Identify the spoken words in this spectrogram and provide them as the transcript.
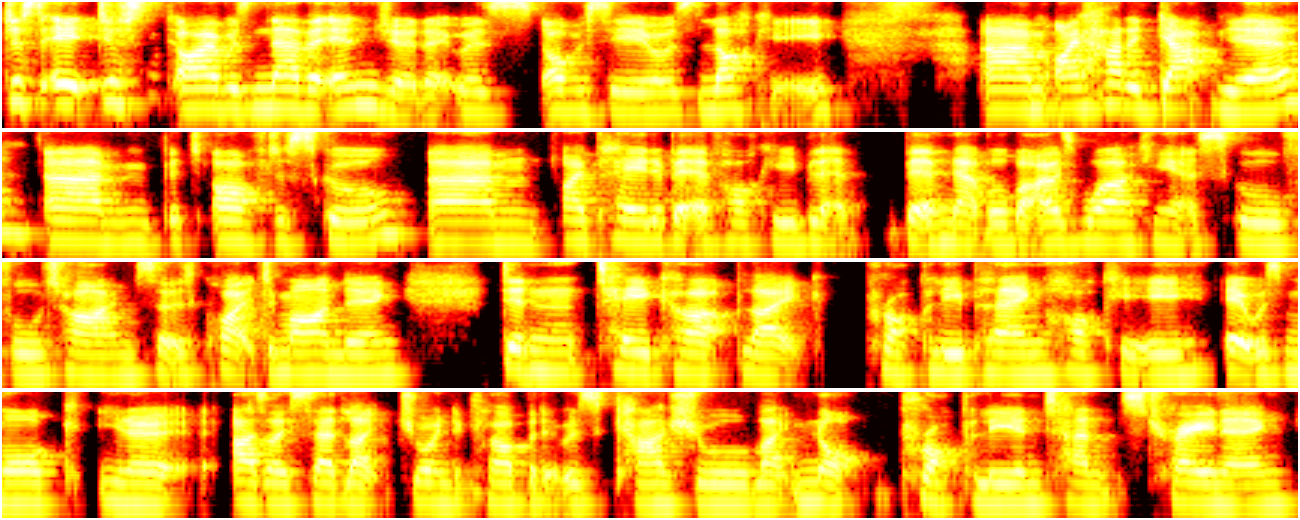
Just it just i was never injured. It was obviously it was lucky um, I had a gap year um, after school. Um, I played a bit of hockey, bit, bit of netball, but I was working at a school full time, so it was quite demanding. Didn't take up like properly playing hockey. It was more, you know, as I said, like joined a club, but it was casual, like not properly intense training.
